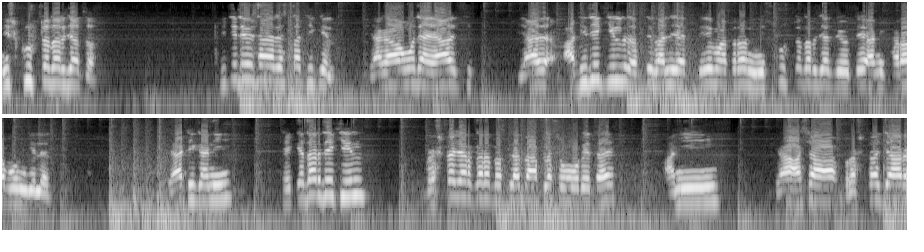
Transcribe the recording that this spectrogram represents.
निष्कृष्ट दर्जाचं. किती दिवस हा रस्ता टिकेल या गावामध्ये या या आधी देखील रस्ते झाले आहेत. ते मात्र निष्कृष्ट दर्जाचे होते आणि खराब होऊन गेले या ठिकाणी ठेकेदार देखील भ्रष्टाचार करत असल्याचं आपल्यासमोर येत आहे. आणि या अशा भ्रष्टाचार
